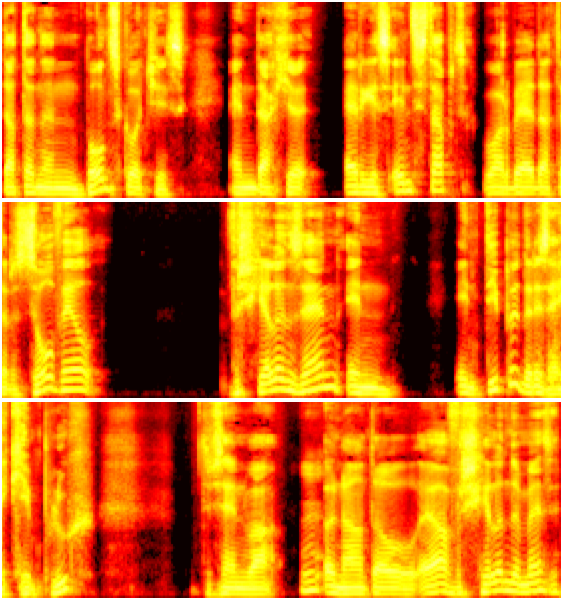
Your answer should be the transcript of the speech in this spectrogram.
dat dat een bondscoach is. En dat je ergens instapt waarbij dat er zoveel verschillen zijn in, in type. Er is eigenlijk geen ploeg. Er zijn wat, Ja. een aantal ja, verschillende mensen.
